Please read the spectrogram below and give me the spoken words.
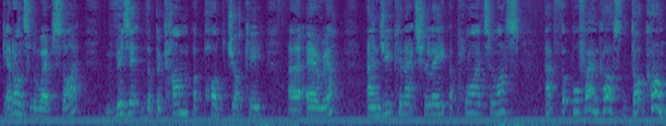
get onto the website, visit the Become a Pod Jockey uh, area, and you can actually apply to us at footballfancast.com.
